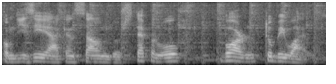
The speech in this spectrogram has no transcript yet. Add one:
como dizia a canção dos Steppenwolf, Born to be Wild.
